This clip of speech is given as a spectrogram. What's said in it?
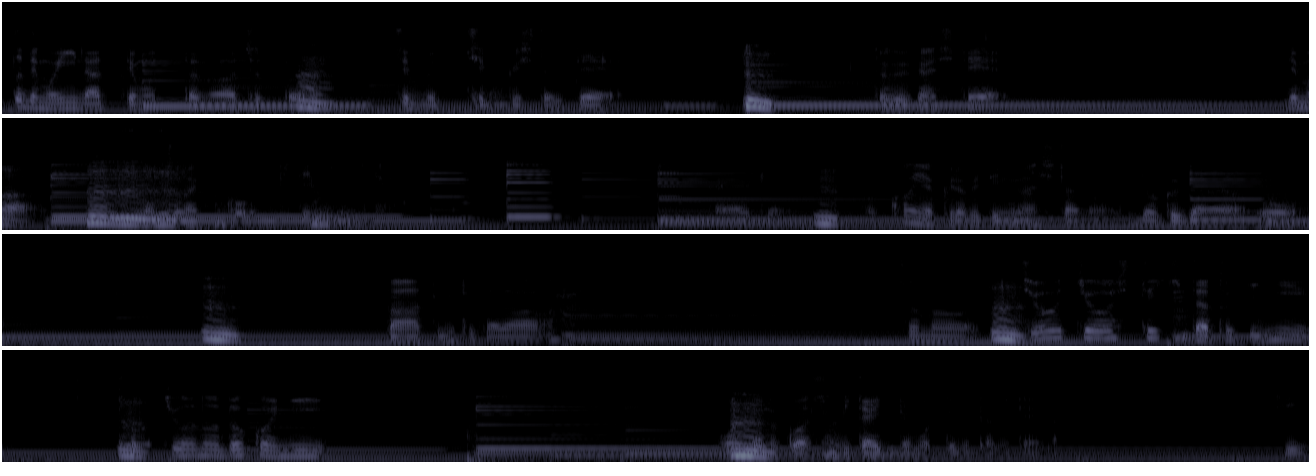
っとでもいいなって思ったのは、ちょっとうん。全部チェックしといて、うん。録画して、で、まあ、うん。うん。なんとなくこう見てみるみたいな。うん今夜比べてみましたの録画をうん。バーって見てたら、その、うん。上京してきた時に、うん。東京のどこに女の子は住みたいって思ってるかみたいな。話。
